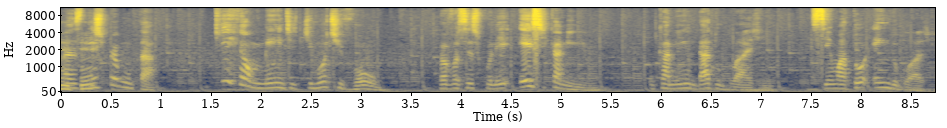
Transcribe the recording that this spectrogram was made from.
Mas uhum. deixa eu perguntar, o que realmente te motivou para você escolher esse caminho? O caminho da dublagem, de ser um ator em dublagem?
